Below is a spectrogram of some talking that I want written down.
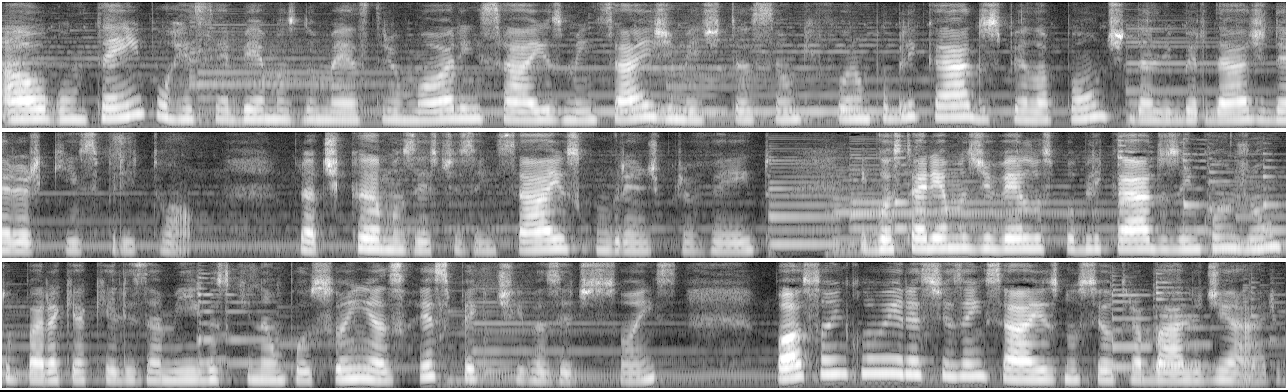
Há algum tempo recebemos do Mestre Humor ensaios mensais de meditação que foram publicados pela Ponte da Liberdade da Hierarquia Espiritual. Praticamos estes ensaios com grande proveito e gostaríamos de vê-los publicados em conjunto para que aqueles amigos que não possuem as respectivas edições possam incluir estes ensaios no seu trabalho diário.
